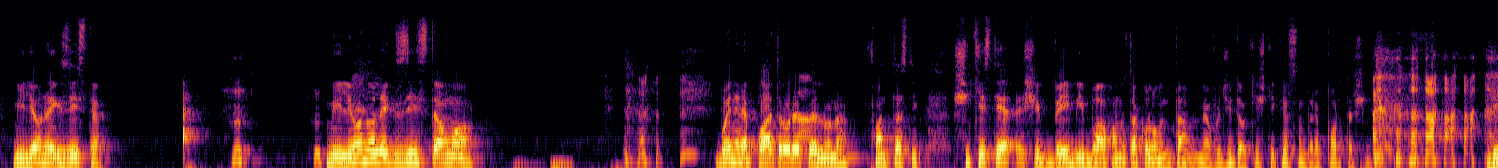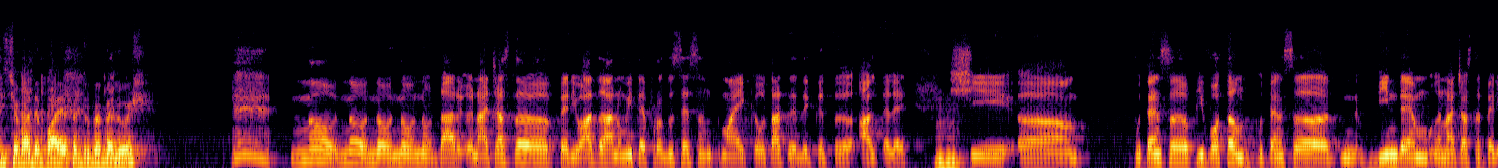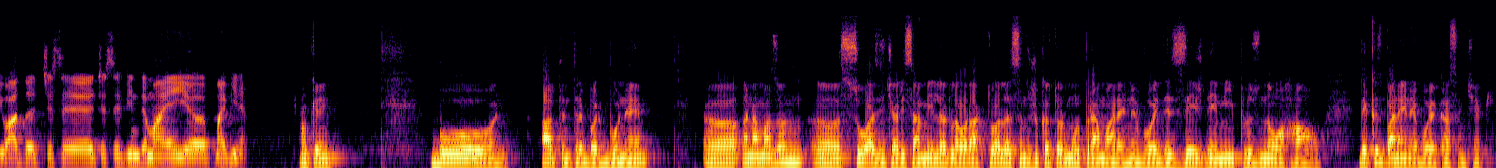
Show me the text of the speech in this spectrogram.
milionul există. Milionul există, mă. Băi, nene, 4 ore da. pe lună, fantastic. Și chestia, și Baby Buff, am văzut acolo un tab, mi-a fugit de ochii, știi că eu sunt reporter și... Vinzi ceva de baie pentru bebeluși? Nu, nu, nu, nu, nu, dar în această perioadă anumite produse sunt mai căutate decât uh, altele uh-huh. și uh, putem să pivotăm, putem să vindem în această perioadă ce se, ce se vinde mai, uh, mai bine. Ok. Bun. Alte întrebări bune. Uh, în Amazon uh, SUA, zice Alisa Miller, la ora actuală sunt jucători mult prea mari, nevoie de zeci de mii plus know-how. De câți bani ai nevoie ca să începi?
